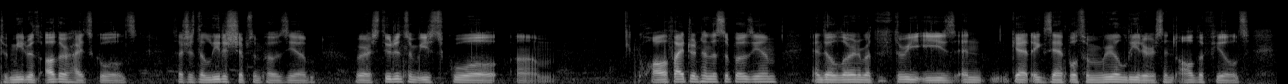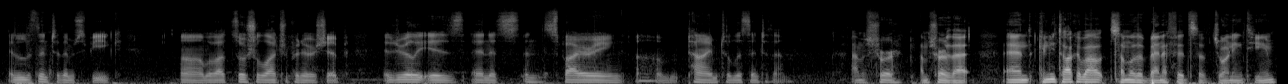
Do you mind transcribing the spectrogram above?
to meet with other high schools, such as the Leadership Symposium, where students from each school um, qualify to attend the symposium, and they'll learn about the three E's and get examples from real leaders in all the fields and listen to them speak um, about social entrepreneurship. It really is an inspiring um, time to listen to them. I'm sure. I'm sure of that. And can you talk about some of the benefits of joining TEEEM?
